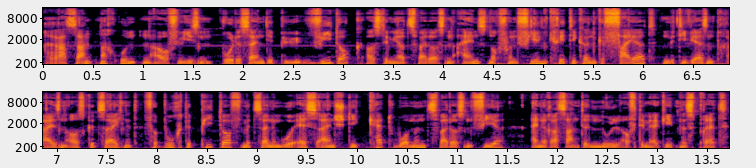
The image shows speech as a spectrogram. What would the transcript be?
rasant nach unten aufwiesen. Wurde sein Debüt V-Doc aus dem Jahr 2001 noch von vielen Kritikern gefeiert und mit diversen Preisen ausgezeichnet, verbuchte Pitoff mit seinem US-Einstieg Catwoman 2004 eine rasante Null auf dem Ergebnisbrett.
